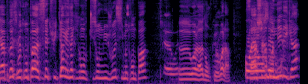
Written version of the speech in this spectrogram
Et après si je me trompe pas à 7-8h il y en a qui, ont- qui sont venus jouer si je me trompe pas. Euh, voilà donc euh, voilà. Ouais, ça a heures, charbonné les gars.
